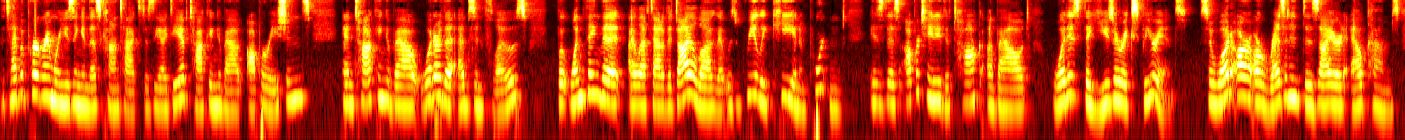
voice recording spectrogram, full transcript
The type of program we're using in this context is the idea of talking about operations and talking about what are the ebbs and flows. But one thing that I left out of the dialogue that was really key and important is this opportunity to talk about what is the user experience. So, what are our resident desired outcomes?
